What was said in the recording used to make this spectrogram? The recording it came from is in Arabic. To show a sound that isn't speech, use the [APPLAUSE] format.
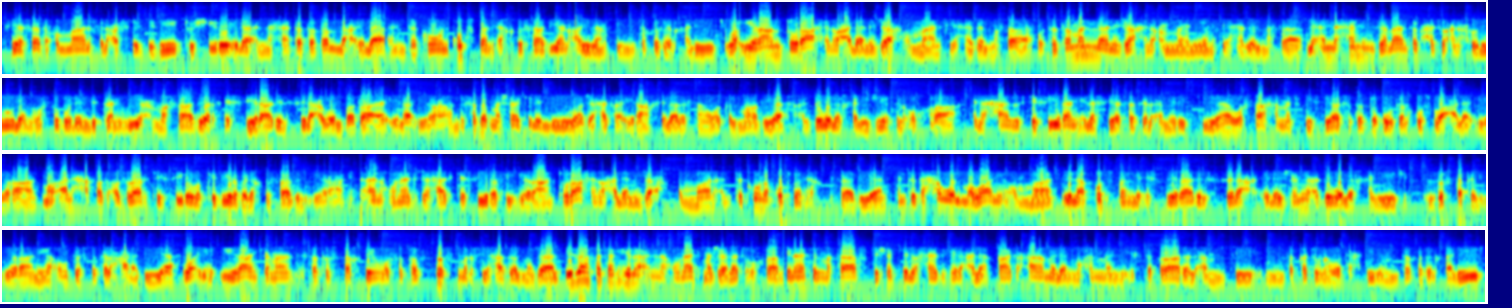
سياسات عمان في العصر الجديد تشير إلى انها تتطلع إلى أن تكون قطبا اقتصاديا أيضا في منطقة الخليج، وإيران تراهن على نجاح عمان في هذا المسار، وتتمنى نجاحا عمانيا في هذا المسار، لانها من زمان تبحث عن حلولا وسبل لتنويع مصادر استيراد السلع والبضائع إلى إيران، بسبب مشاكل اللي واجهتها إيران خلال السنوات الماضية، الدول الخليجية الأخرى انحازت كثيرا إلى السياسات الأمريكية وساهمت في سياسة الضغوط القصوى على إيران. ما ألحقت أضرار كثيرة وكبيرة بالاقتصاد الإيراني. الآن هناك جهات كثيرة في إيران تراهن على نجاح عمان. أن تكون قطبا اقتصاديا. أن تتحول موانئ عمان إلى قطبا لاستيراد السلع إلى جميع دول الخليج ضفة الإيرانية أو ضفة العربية. وإيران كمان ستستخدم وستستثمر في هذا المجال. إضافة إلى أن هناك مجالات أخرى. بنهاية المطاف تشكل هذه العلاقات عاملا مهما لاستقرار الأمن في منطقتنا وتحديدا منطقة الخليج.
